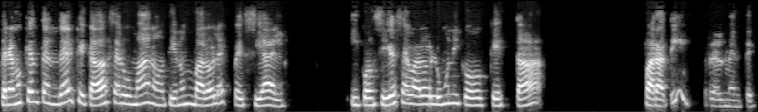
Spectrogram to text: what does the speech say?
tenemos que entender que cada ser humano tiene un valor especial y consigue ese valor único que está para ti realmente.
